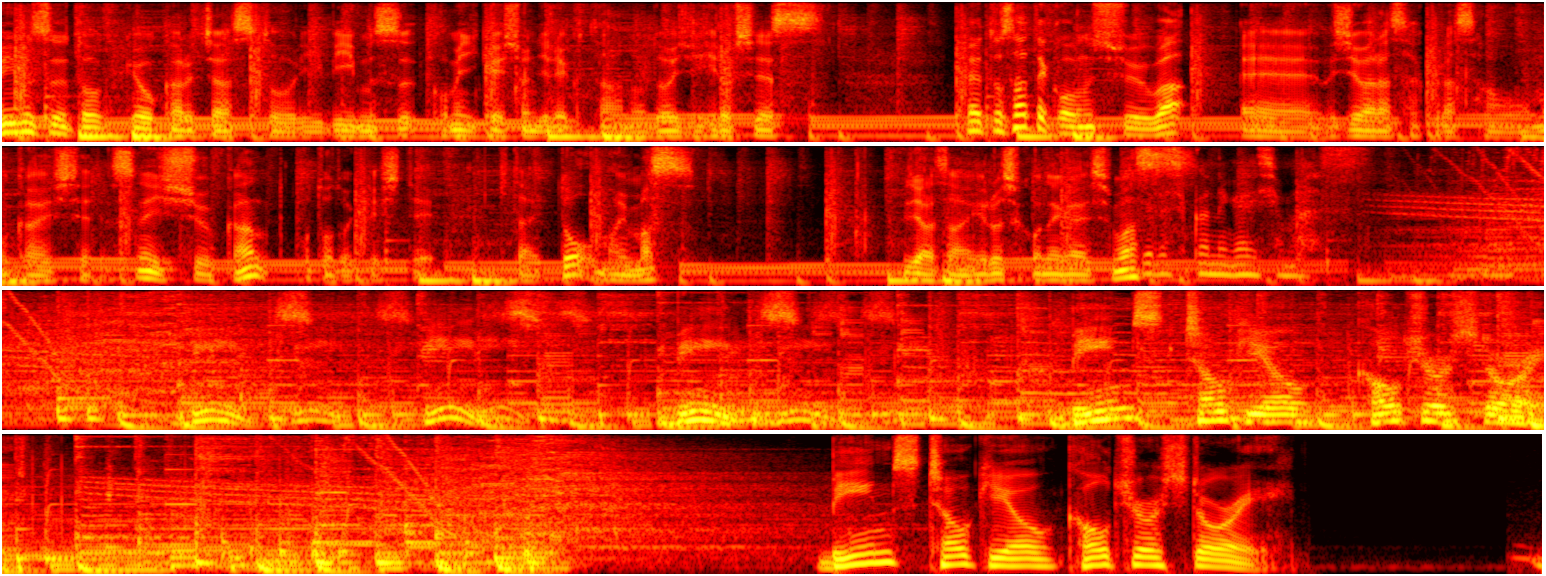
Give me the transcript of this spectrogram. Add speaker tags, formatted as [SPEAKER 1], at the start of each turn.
[SPEAKER 1] ビームス東京カルチャーストーリービームスコミュニケーションディレクターの土井地博です。えっとさて今週は、えー、藤原さくらさんをお迎えしてですね1週間お届けしていきたいと思います。藤原さんよろしくお願いします。
[SPEAKER 2] よろしくお願いします。
[SPEAKER 3] ビームスビームスビームスビームス東京カルチャーストーリー Beams Tokyo Culture Story.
